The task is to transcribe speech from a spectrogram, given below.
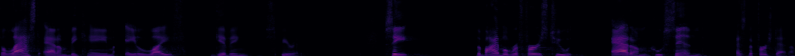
the last Adam became a life giving spirit. See, the Bible refers to Adam who sinned as the first Adam,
